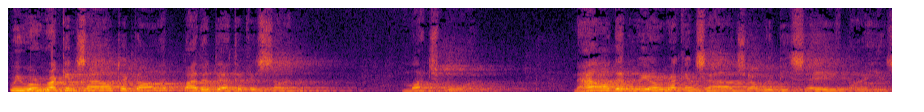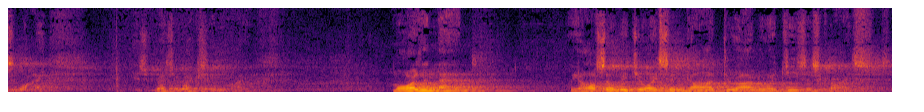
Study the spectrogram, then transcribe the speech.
we were reconciled to God by the death of his Son, much more. Now that we are reconciled, shall we be saved by his life resurrection life. More than that, we also rejoice in God through our Lord Jesus Christ,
